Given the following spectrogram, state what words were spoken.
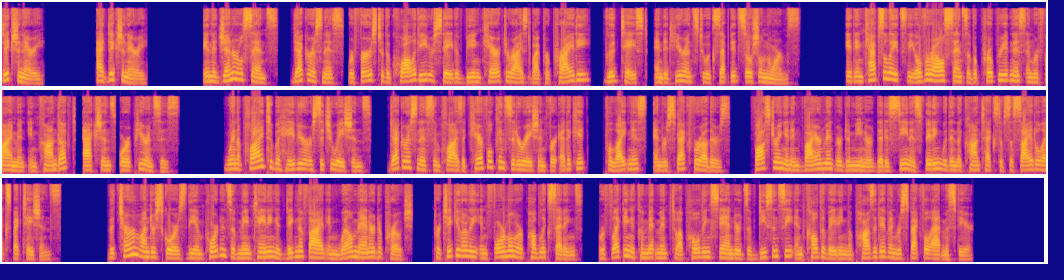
Dictionary. At dictionary. In a general sense, decorousness refers to the quality or state of being characterized by propriety, good taste, and adherence to accepted social norms. It encapsulates the overall sense of appropriateness and refinement in conduct, actions, or appearances. When applied to behavior or situations, decorousness implies a careful consideration for etiquette, politeness, and respect for others, fostering an environment or demeanor that is seen as fitting within the context of societal expectations. The term underscores the importance of maintaining a dignified and well-mannered approach, particularly in formal or public settings, reflecting a commitment to upholding standards of decency and cultivating a positive and respectful atmosphere.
